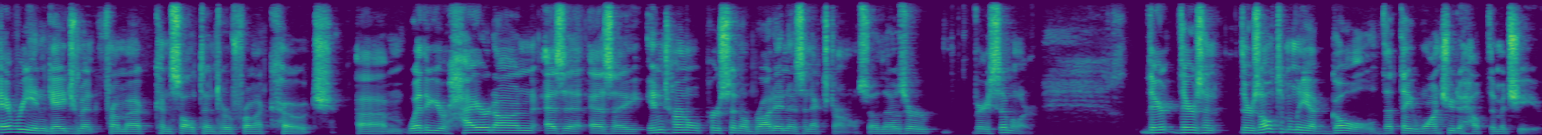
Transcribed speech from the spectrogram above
every engagement from a consultant or from a coach, um, whether you're hired on as a as a internal person or brought in as an external, so those are very similar. There, there's an there's ultimately a goal that they want you to help them achieve,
